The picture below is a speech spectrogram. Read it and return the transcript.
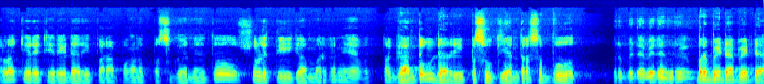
Kalau ciri-ciri dari para penganut pesugihan itu sulit digambarkan ya, tergantung dari pesugihan tersebut. Berbeda-beda berarti. Berbeda-beda,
